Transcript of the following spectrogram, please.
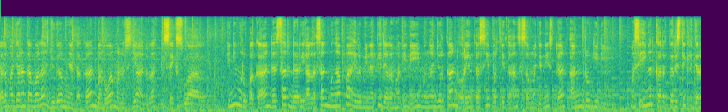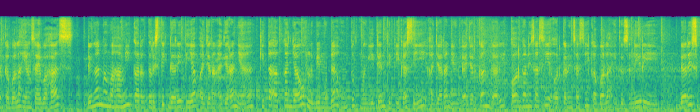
Dalam ajaran Kabbalah juga menyatakan bahwa manusia adalah biseksual. Ini merupakan dasar dari alasan mengapa Illuminati dalam hal ini menganjurkan orientasi percintaan sesama jenis dan androgini. Masih ingat karakteristik ajaran Kabbalah yang saya bahas? Dengan memahami karakteristik dari tiap ajaran-ajarannya, kita akan jauh lebih mudah untuk mengidentifikasi ajaran yang diajarkan dari organisasi-organisasi Kabbalah itu sendiri. Dari 10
